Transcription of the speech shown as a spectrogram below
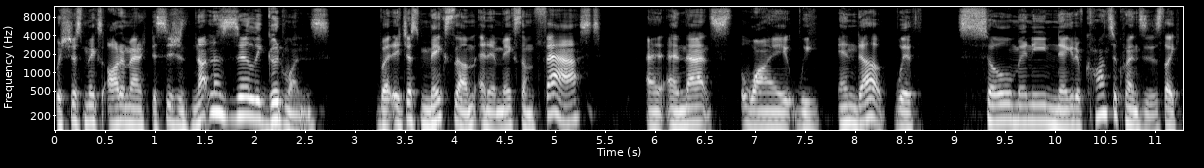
which just makes automatic decisions, not necessarily good ones, but it just makes them and it makes them fast. And, and that's why we end up with so many negative consequences. Like,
